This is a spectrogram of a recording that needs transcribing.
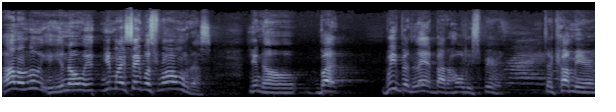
Hallelujah. You know, it, you might say, what's wrong with us? You know, but we've been led by the Holy Spirit to come here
